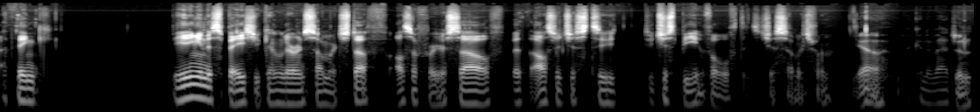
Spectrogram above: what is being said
I think being in the space, you can learn so much stuff also for yourself, but also just to to just be involved. It's just so much fun. Yeah, I can imagine.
